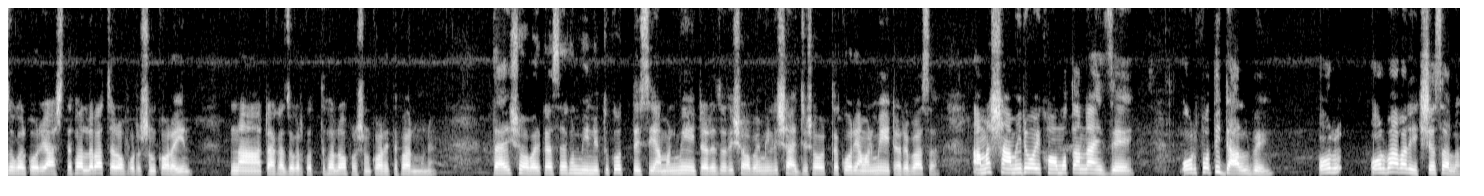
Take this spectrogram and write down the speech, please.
জোগাড় করে আসতে পারলে বাচ্চার অপারেশন করাইন না, টাকা জোগাড় করতে পারলে অপারেশন করাইতে পারব না। তাই সবার কাছে এখন মিনতি করতেছি, আমার মেয়েটারে যদি সবাই মিলে সাহায্য সহায়তা করি, আমার মেয়েটারে বাঁচা। আমার স্বামীরও ওই ক্ষমতা নাই যে ওর প্রতি ডালবে। ওর ওর বাবা রিক্সা চালা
